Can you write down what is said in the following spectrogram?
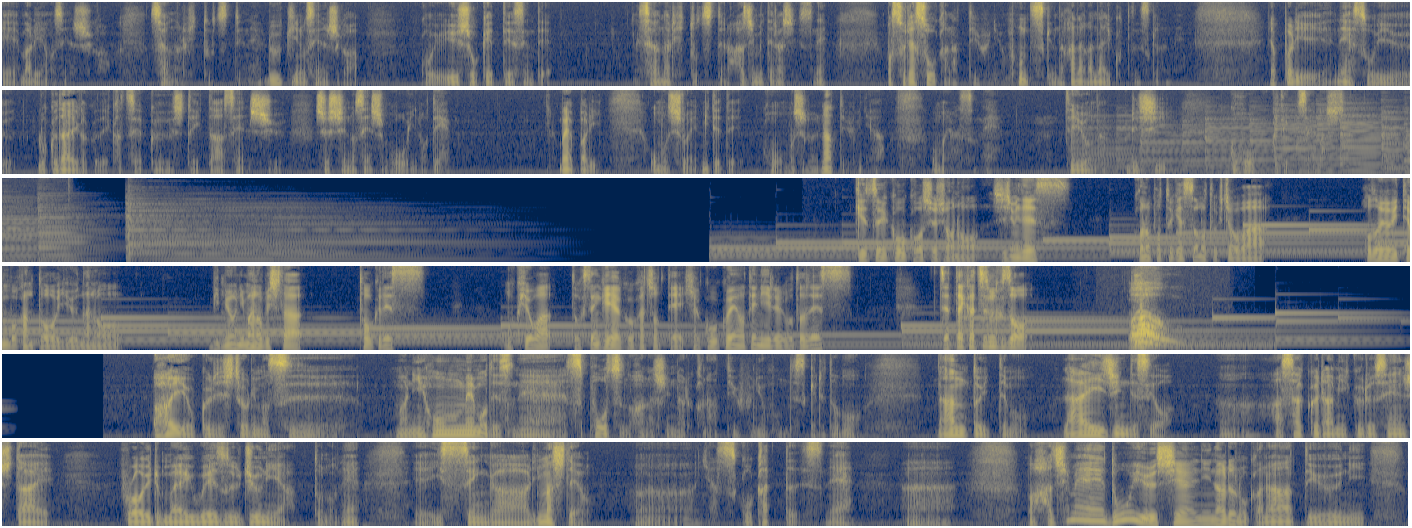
えー、丸山選手がサヨナラヒット打つってねルーキーの選手がこういう優勝決定戦でサヨナラヒット打つっていうのは初めてらしいですね。まあそりゃそうかなっていうふうに思うんですけどなかなかないことですからね。やっぱりねそういう6大学で活躍していた選手出身の選手も多いので、まあ、やっぱり面白い見ててこう面白いなというふうには思いますね。っていうような嬉しいご報告でございました。牛津高校首相のしじみです。このポッドキャストの特徴は、程よいテンポ感という名の微妙に間延びしたトークです。目標は独占契約を勝ち取って100億円を手に入れることです。絶対勝ち抜くぞはい、お送りしております。まあ、2本目もですね、スポーツの話になるかなっていうふうに思うんですけれども、なんといっても、ライジンですよ。うん、朝倉未来選手対フロイド・メイウェズ・ジュニアとのね、えー、一戦がありましたよ。いや、すごかったですね。うんまあ、初めどういう試合になるのかなっていうふうに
